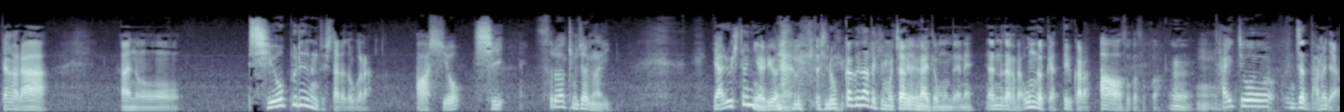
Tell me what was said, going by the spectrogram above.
だからあのー詩をプレゼントしたらどうかなあ塩詩それは気持ち悪くない？やる人によるよね。六角だと気持ち悪くないと思うんだよね。あのだから音楽やってるから。ああそうかそうか。うん。うん。体調じゃダメだよ。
